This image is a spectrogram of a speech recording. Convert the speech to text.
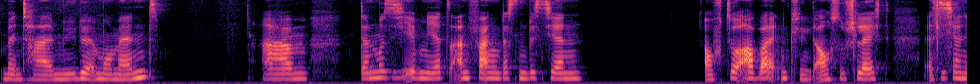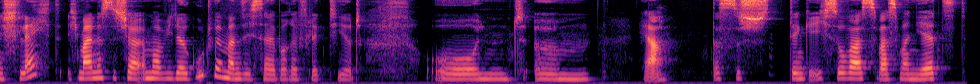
mental müde im Moment. Ähm, dann muss ich eben jetzt anfangen, das ein bisschen aufzuarbeiten. Klingt auch so schlecht es ist ja nicht schlecht. Ich meine, es ist ja immer wieder gut, wenn man sich selber reflektiert. Und ähm, ja, das ist, denke ich, sowas, was man jetzt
